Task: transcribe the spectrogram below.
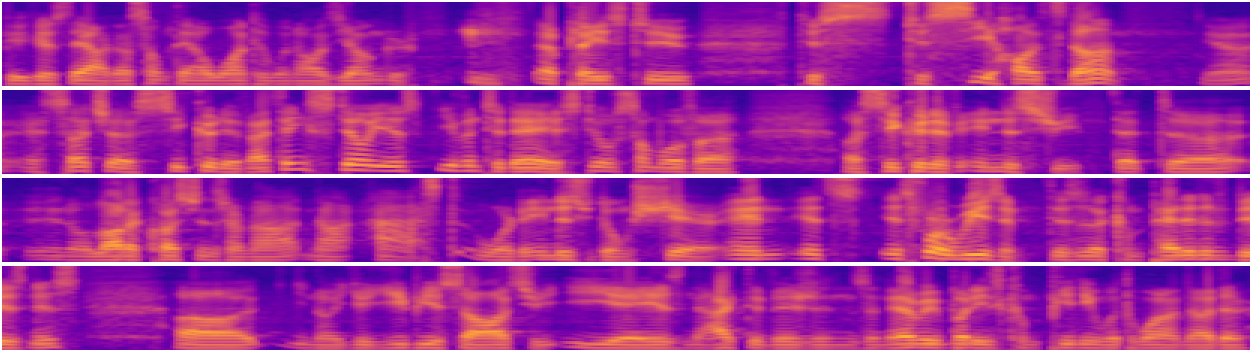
because yeah, that's something I wanted when I was younger, a place to to to see how it's done, yeah, it's such a secretive. I think still is even today still some of a, a secretive industry that uh, you know a lot of questions are not not asked or the industry don't share, and it's it's for a reason. This is a competitive business. Uh, you know your Ubisofts, your EAs, and Activisions, and everybody's competing with one another.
